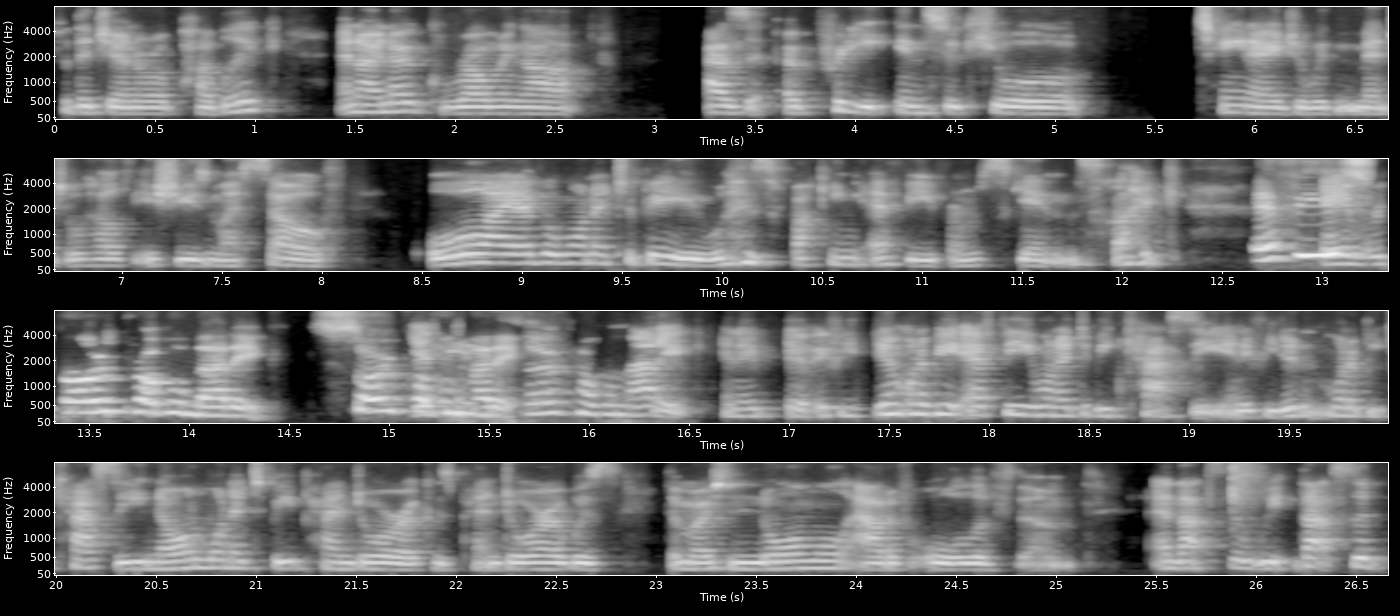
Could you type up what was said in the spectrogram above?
for the general public. And I know growing up as a pretty insecure teenager with mental health issues myself, all I ever wanted to be was fucking Effie from Skins. Like, Effie is Every- so problematic. So problematic. so problematic. And if, if you didn't want to be Effie, you wanted to be Cassie. And if you didn't want to be Cassie, no one wanted to be Pandora because Pandora was the most normal out of all of them. And that's the that's the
